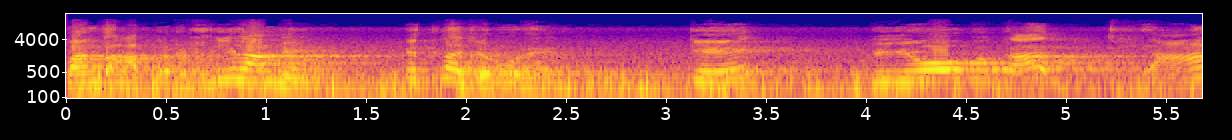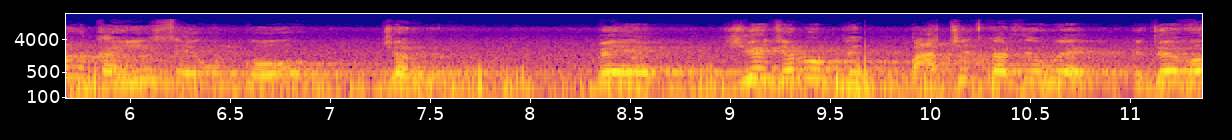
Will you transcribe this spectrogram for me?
परंतु अप्रकट लीला में इतना ज़रूर है कि वियोग का ध्यान कहीं से उनको ज़रूर वे ये ज़रूर बातचीत करते हुए कि देखो,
